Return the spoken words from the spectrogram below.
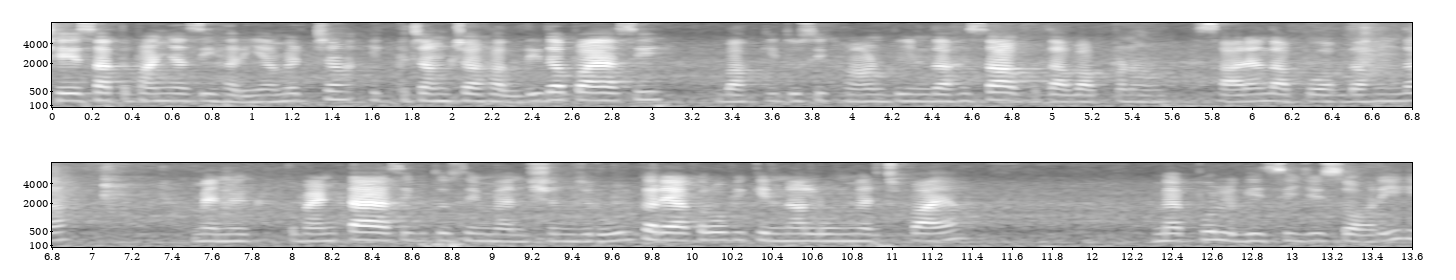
6-7 ਪਾਈਆਂ ਸੀ ਹਰੀਆਂ ਮਿਰਚਾਂ, ਇੱਕ ਚਮਚਾ ਹਲਦੀ ਦਾ ਪਾਇਆ ਸੀ। ਬਾਕੀ ਤੁਸੀਂ ਖਾਣ ਪੀਣ ਦਾ ਹਿਸਾਬ ਕਿਤਾਬ ਆਪਣਾ ਸਾਰਿਆਂ ਦਾ ਆਪੋ ਆਪਦਾ ਹੁੰਦਾ। ਮੈਨੂੰ ਇੱਕ ਕਮੈਂਟ ਆਇਆ ਸੀ ਕਿ ਤੁਸੀਂ ਮੈਂਸ਼ਨ ਜ਼ਰੂਰ ਕਰਿਆ ਕਰੋ ਵੀ ਕਿੰਨਾ ਲੂਣ ਮਿਰਚ ਪਾਇਆ। ਮੈਂ ਭੁੱਲ ਗਈ ਸੀ ਜੀ ਸੌਰੀ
